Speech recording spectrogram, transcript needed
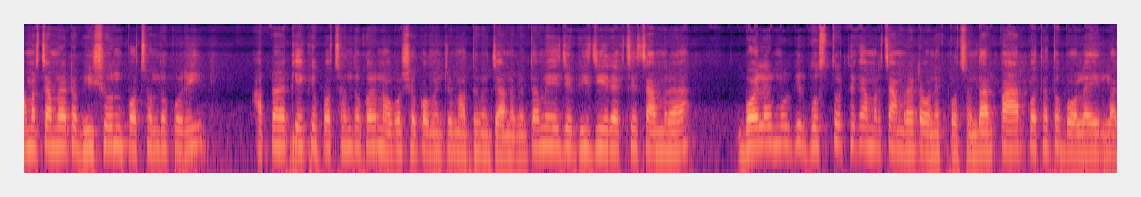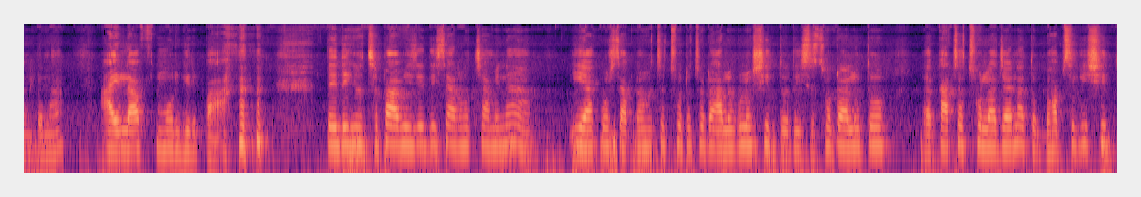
আমার চামড়াটা ভীষণ পছন্দ করি। আপনারা কে কে পছন্দ করেন অবশ্যই কমেন্টের মাধ্যমে জানাবেন। তো আমি এই যে ভিজিয়ে রাখছি চামড়া, ব্রয়লার মুরগির গোস্তর থেকে আমার চামড়াটা অনেক পছন্দ। আর পার কথা তো বলাই লাগবে না, আই লাভ মুরগির পা। তো এদিকে হচ্ছে পা ভিজে দিছে, আর হচ্ছে আমি না ইয়া করছে, আপনার হচ্ছে ছোট ছোট আলুগুলো সিদ্ধ দিয়েছে ছোট আলু তো কাঁচা ছোলা যায় না, তো ভাবছি কি সিদ্ধ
